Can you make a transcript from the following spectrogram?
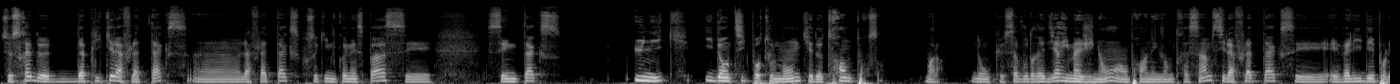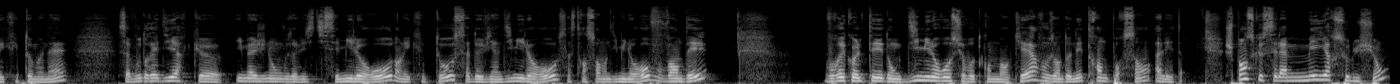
ce serait d'appliquer la flat tax. Euh, la flat tax, pour ceux qui ne connaissent pas, c'est une taxe unique, identique pour tout le monde, qui est de 30%. Voilà. Donc ça voudrait dire, imaginons, on prend un exemple très simple, si la flat tax est, est validée pour les crypto-monnaies, ça voudrait dire que, imaginons vous investissez 1000 euros dans les cryptos, ça devient 10 000 euros, ça se transforme en 10 000 euros, vous vendez, vous récoltez donc 10 000 euros sur votre compte bancaire, vous en donnez 30% à l'État. Je pense que c'est la meilleure solution,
